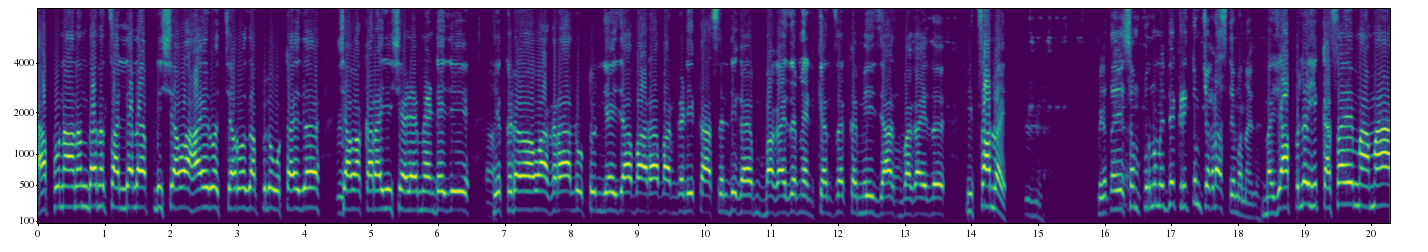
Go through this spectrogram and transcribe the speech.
आपण आनंदानं चाललेला आपली सेवा हाय रोजच्या रोज आपलं उठायचं सेवा करायची शेळ्या मेंढ्याची. इकडं वाघरा लुटून घ्यायच्या बारा बानगडी का असेल ते काय बघायचं मेंढक्यांचं कमी जास्त बघायचं. ही चालू आहे. म्हणजे आता हे संपूर्ण म्हणजे देखरेख तुमच्याकडे असते म्हणायचं. म्हणजे आपलं ही कसं आहे मामा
